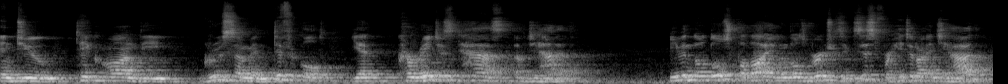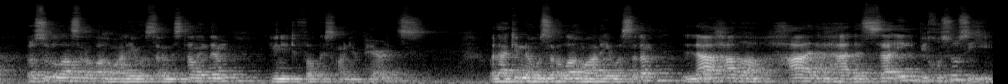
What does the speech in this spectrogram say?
and to take on the gruesome and difficult yet courageous task of jihad. Even though those fada'il and those virtues exist for hijrah and jihad, Rasulullah is telling them, you need to focus on your parents. ولكنه صلى الله عليه وسلم لاحظ حال هذا السائل بخصوصه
